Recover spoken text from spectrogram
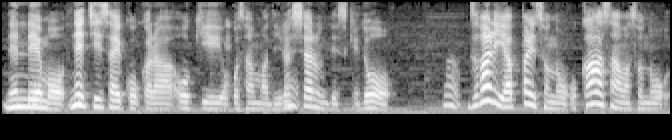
年齢もね小さい子から大きいお子さんまでいらっしゃるんですけど、うんズバリやっぱりそのお母さんはその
